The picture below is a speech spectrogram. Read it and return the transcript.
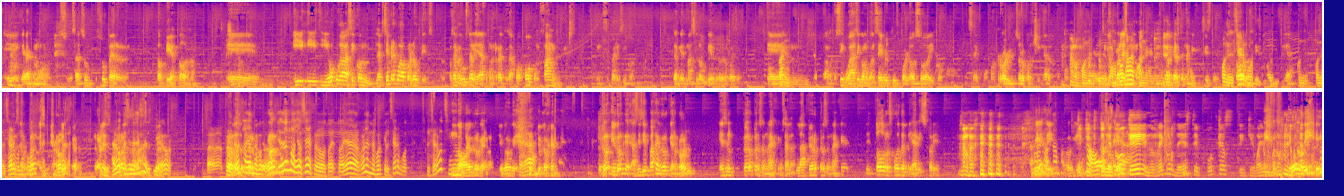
Eh, que era como, o sea, súper top tier todo, ¿no? Eh, y, y, yo jugaba así con. Siempre he jugado con low tiers. O sea, me gusta la idea como el reto. O sea, juego, con fan en Super 5. O sea, que es más low tier, creo que lo puede ser. Eh, sí, jugaba así como con Sabertooth Coloso y con, como con Roll, solo por chingar. Con, con el, sí, con, con, el, con el, peor personaje que existe. Con el Cervo. Con, con, el Cervo, ¿no? Roll es, Roll es peor. Roll es, Roll es, es el peor. Pero Roll todavía mejor. Yo, no, yo sé, pero todavía Roll es mejor que el Cervo. El Cervo sí no. No, yo creo que no. Yo creo que, yo creo que yo creo, yo creo que así sin paja, yo creo que Roll es el peor personaje, o sea, la, la peor personaje de todos los juegos de pelea de la historia. Así, así, porque, no, que en el récord de este podcast en que Byron Yo lo dije.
